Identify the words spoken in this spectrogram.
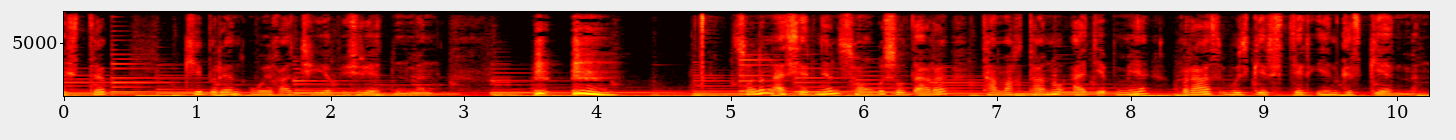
естіп кейбірін ойға түйіп жүретінмін. Соның әсерінен соңғы жылдары тамақтану әдебіме біраз өзгерістер енгізгенмін.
